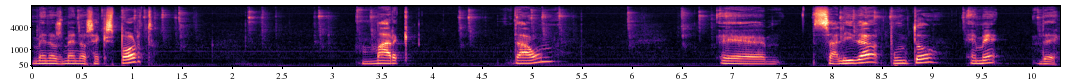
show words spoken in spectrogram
Menos, menos export. Markdown. Eh, salida.md.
